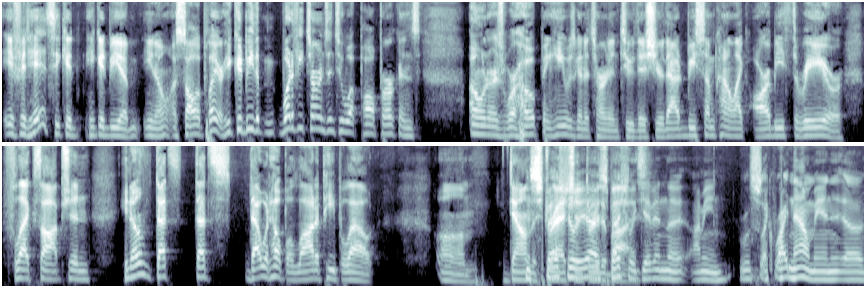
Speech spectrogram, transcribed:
if it hits, he could he could be a you know a solid player. He could be the. What if he turns into what Paul Perkins? Owners were hoping he was going to turn into this year. That would be some kind of like RB three or flex option. You know, that's that's that would help a lot of people out um, down the stretch and especially yeah, through the especially byes. given the I mean, it's like right now, man. Uh,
